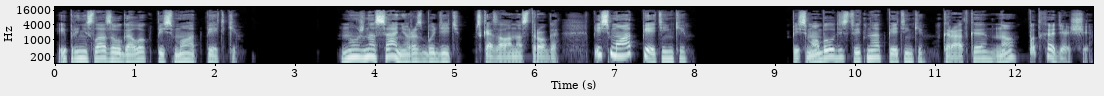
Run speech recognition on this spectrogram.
и принесла за уголок письмо от Петьки. «Нужно Саню разбудить», — сказала она строго. «Письмо от Петеньки». Письмо было действительно от Петеньки, краткое, но подходящее,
